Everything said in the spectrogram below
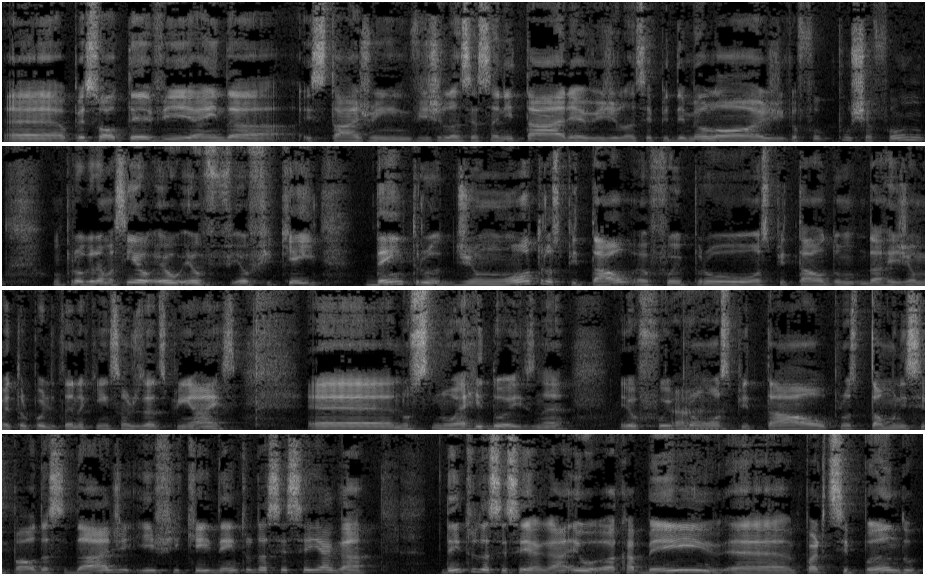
é, o pessoal teve ainda estágio em vigilância sanitária, vigilância epidemiológica. Foi, puxa, foi um, um programa assim. Eu, eu, eu, eu fiquei dentro de um outro hospital. Eu fui para o hospital do, da região metropolitana aqui em São José dos Pinhais, é, no, no R2, né? Eu fui para um hospital, para um hospital municipal da cidade e fiquei dentro da CCIH. Dentro da CCIH eu, eu acabei é, participando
